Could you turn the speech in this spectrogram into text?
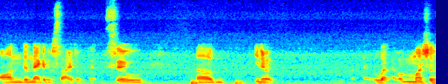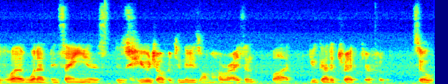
on the negative side of things. So, um, you know, much of what, I've been saying is there's huge opportunities on the horizon, but you got to tread carefully. So,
